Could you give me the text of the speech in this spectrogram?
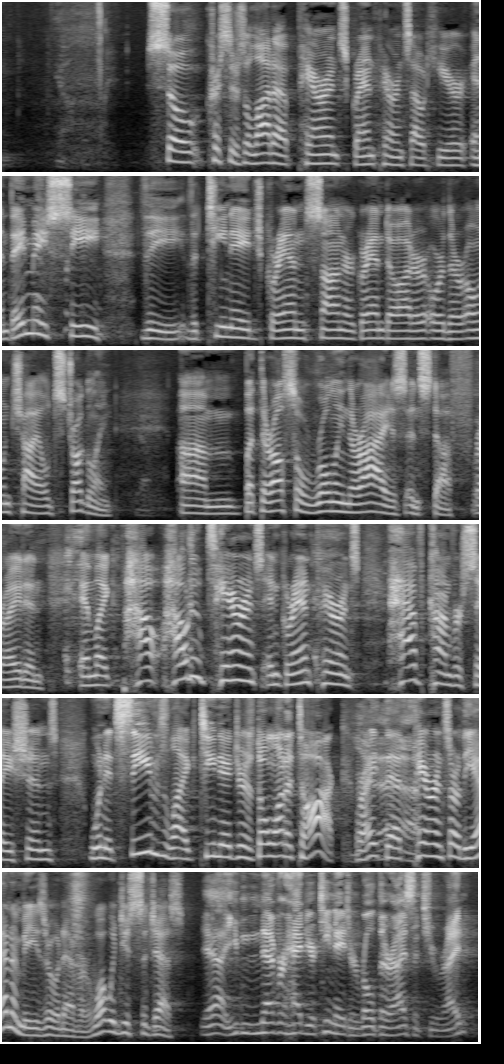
So, Chris, there's a lot of parents, grandparents out here, and they may see the, the teenage grandson or granddaughter or their own child struggling. Um, but they're also rolling their eyes and stuff, right? And and like how how do parents and grandparents have conversations when it seems like teenagers don't want to talk, right? Yeah. That parents are the enemies or whatever. What would you suggest? Yeah, you've never had your teenager roll their eyes at you, right?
